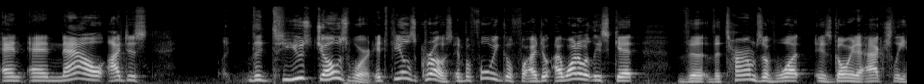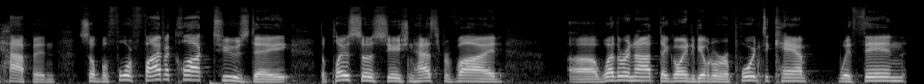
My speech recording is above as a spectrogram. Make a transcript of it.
and and now I just the to use Joe's word, it feels gross. And before we go for, I do I want to at least get the the terms of what is going to actually happen. So before five o'clock Tuesday, the Players Association has to provide uh, whether or not they're going to be able to report to camp within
